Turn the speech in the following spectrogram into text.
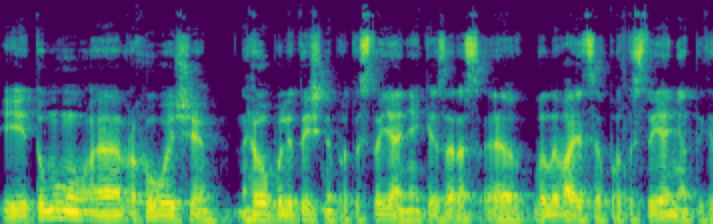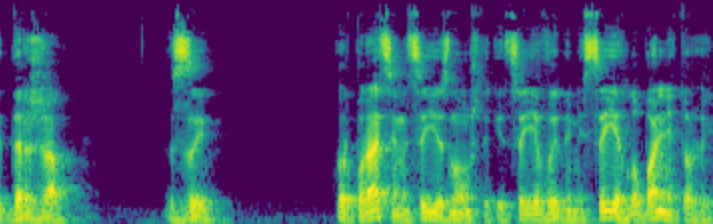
І тому, е, враховуючи геополітичне протистояння, яке зараз е, виливається в протистояння таких держав, з корпораціями, це є знову ж таки, це є видимість, це є глобальні торги.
